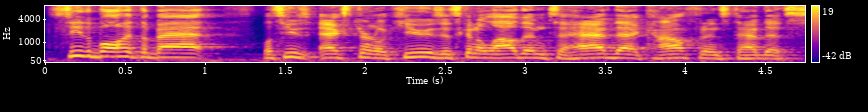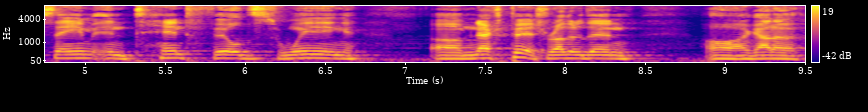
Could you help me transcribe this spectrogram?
see the ball hit the bat. Let's use external cues. It's going to allow them to have that confidence, to have that same intent filled swing um, next pitch rather than, oh, I got to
